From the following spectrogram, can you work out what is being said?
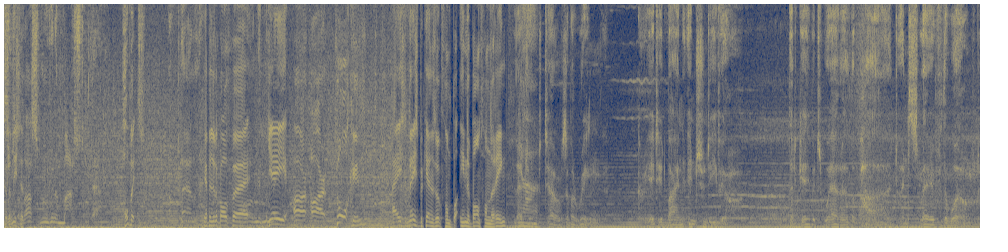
film is het? Hobbit. Ik heb het natuurlijk over eh, J.R.R. Tolkien. Hij is het meest bekend natuurlijk van in de band van de ring. Legend tells of a ring created by an ancient evil that gave its wearer the power to enslave the world.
